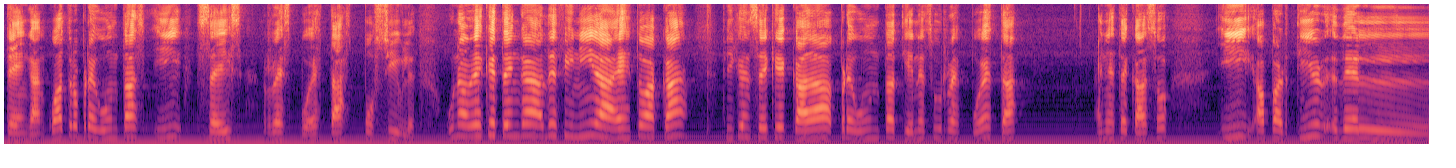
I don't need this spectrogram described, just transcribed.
tengan cuatro preguntas y seis respuestas posibles. Una vez que tenga definida esto acá fíjense que cada pregunta tiene su respuesta en este caso y a partir del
